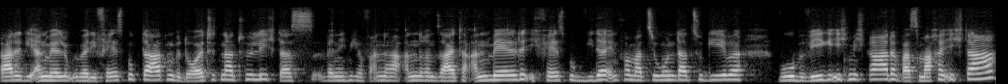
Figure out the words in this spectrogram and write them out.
Gerade die Anmeldung über die Facebook-Daten bedeutet natürlich, dass wenn ich mich auf einer anderen Seite anmelde, ich Facebook wieder Informationen dazu gebe, wo bewege ich mich gerade, was mache ich da.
